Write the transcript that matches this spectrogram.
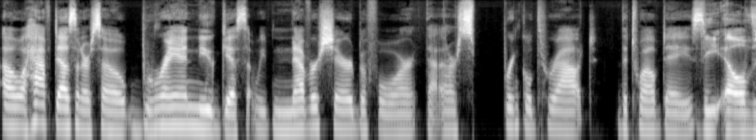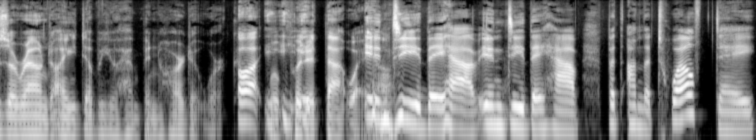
oh, a half dozen or so brand new gifts that we've never shared before that are sprinkled throughout the 12 days. the elves around IEW have been hard at work. Uh, we'll put y- it that way. huh? Indeed, they have. Indeed, they have. But on the 12th day,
